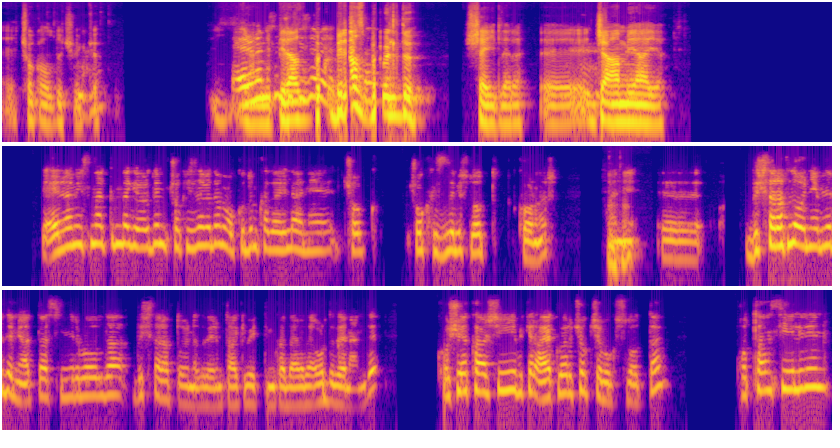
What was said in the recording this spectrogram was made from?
e, çok oldu çünkü. Hı Yani biraz biraz böldü şeyleri, e, hı. camiayı. Ya Aaron Robinson hakkında gördüğüm çok izlemedim ama okuduğum kadarıyla hani çok çok hızlı bir slot corner. Hani e, dış tarafta da oynayabilir deniyor. Hatta Senior Bowl'da dış tarafta oynadı benim takip ettiğim kadarıyla. Orada denendi. Koşuya karşı iyi bir kere ayakları çok çabuk slottan. Potansiyelinin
